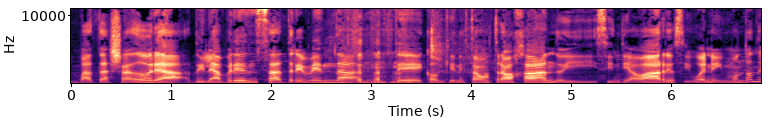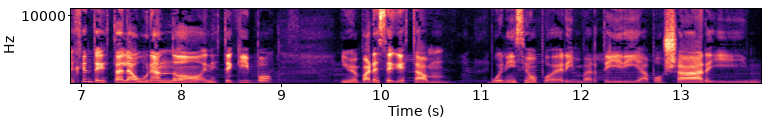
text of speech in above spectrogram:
batalladora de la prensa tremenda, este, con quien estamos trabajando, y Cintia Barrios, y bueno, y un montón de gente que está laburando en este equipo y me parece que está buenísimo poder invertir y apoyar y,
